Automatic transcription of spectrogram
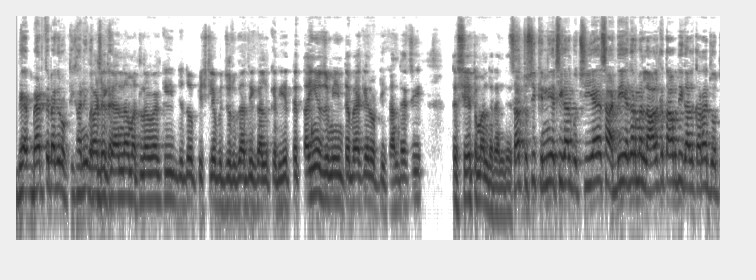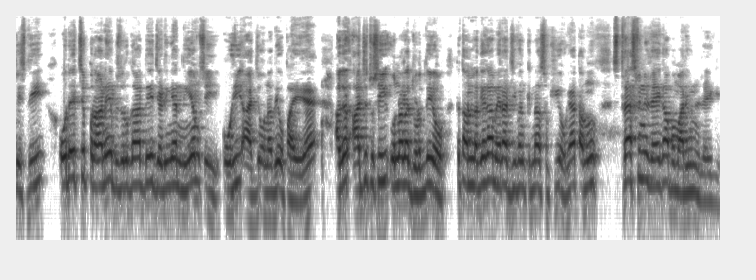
ਬੈਠ ਤੇ ਬਹਿ ਕੇ ਰੋਟੀ ਖਾਣੀ ਕਹਿਣ ਦਾ ਮਤਲਬ ਹੈ ਕਿ ਜਦੋਂ ਪਿਛਲੇ ਬਜ਼ੁਰਗਾਂ ਦੀ ਗੱਲ ਕਰੀਏ ਤੇ ਤਾਈਓ ਜ਼ਮੀਨ ਤੇ ਬਹਿ ਕੇ ਰੋਟੀ ਖਾਂਦੇ ਸੀ ਤੇ ਸਿਹਤਮੰਦ ਰਹਿੰਦੇ ਸਰ ਤੁਸੀਂ ਕਿੰਨੀ ਅੱਛੀ ਗੱਲ ਪੁੱਛੀ ਹੈ। ਸਾਡੀ ਅਗਰ ਮੈਂ ਲਾਲ ਕਿਤਾਬ ਦੀ ਗੱਲ ਕਰਾਂ ਜੋਤਿਸ਼ ਦੀ ਉਹਦੇ ਚ ਪੁਰਾਣੇ ਬਜ਼ੁਰਗਾਂ ਦੇ ਜਿਹੜੀਆਂ ਨਿਯਮ ਸੀ ਉਹੀ ਅੱਜ ਉਹਨਾਂ ਦੇ ਉਪਾਏ ਹੈ। ਅਗਰ ਅੱਜ ਤੁਸੀਂ ਉਹਨਾਂ ਨਾਲ ਜੁੜਦੇ ਹੋ ਤੇ ਤੁਹਾਨੂੰ ਲੱਗੇਗਾ ਮੇਰਾ ਜੀਵਨ ਕਿੰਨਾ ਸੁਖੀ ਹੋ ਗਿਆ। ਤੁਹਾਨੂੰ ਸਟ੍ਰੈਸ ਵੀ ਨਹੀਂ ਰਹੇਗਾ ਬਿਮਾਰੀ ਵੀ ਨਹੀਂ ਰਹੇਗੀ।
